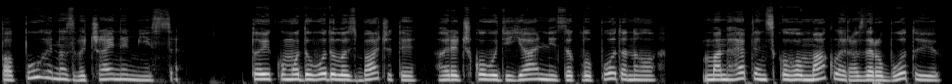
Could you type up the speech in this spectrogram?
папуги на звичайне місце. Той, кому доводилось бачити гарячкову діяльність заклопотаного мангеттенського маклера за роботою,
